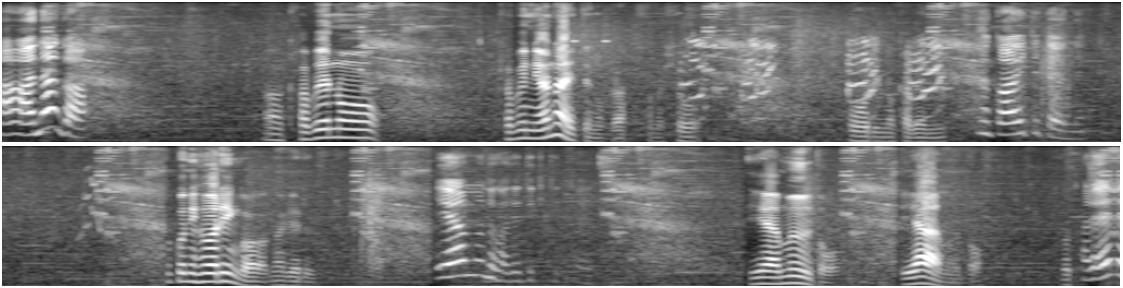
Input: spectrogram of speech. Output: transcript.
あ穴が。あ壁の壁に穴開いてるのか？この表氷の壁に。なんか開いてたよねそこにフワリンゴを投げる。エアムードが出てきてたやエアムード？エアームード？あれ？あ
